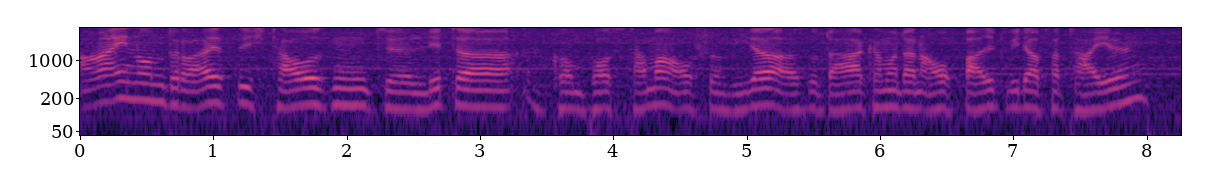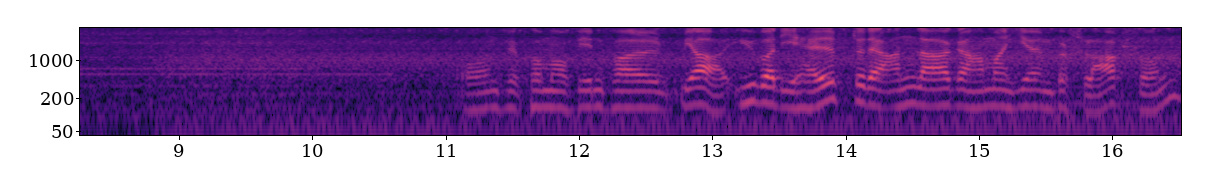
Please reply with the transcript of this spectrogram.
31.000 Liter Kompost haben wir auch schon wieder. Also da kann man dann auch bald wieder verteilen. Und wir kommen auf jeden Fall, ja, über die Hälfte der Anlage haben wir hier im Beschlag schon.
